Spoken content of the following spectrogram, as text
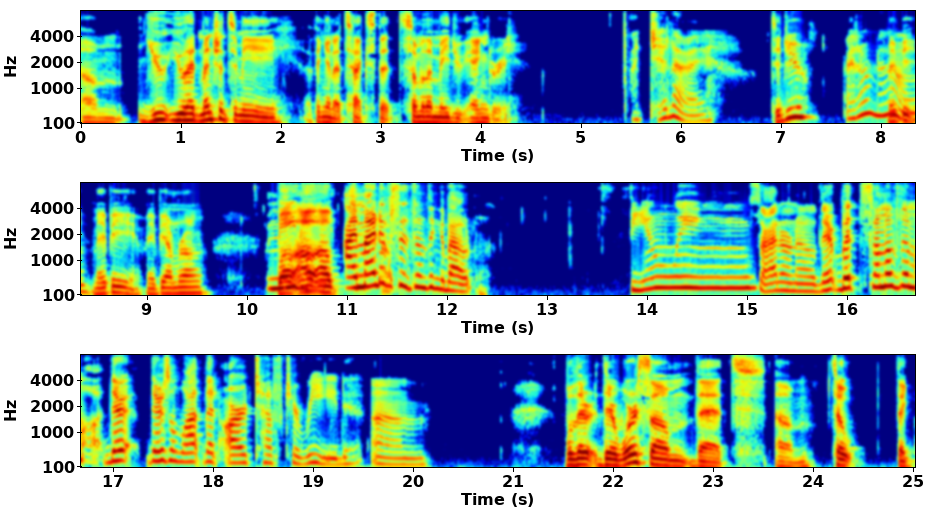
Um, you you had mentioned to me, I think in a text, that some of them made you angry. Did i Did you? i don't know Maybe maybe maybe I'm wrong. maybe I'll- I'll- i might have said something about feelings i don't know there but some of them there there's a lot that are tough to read um Well, there there were some that um, so like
